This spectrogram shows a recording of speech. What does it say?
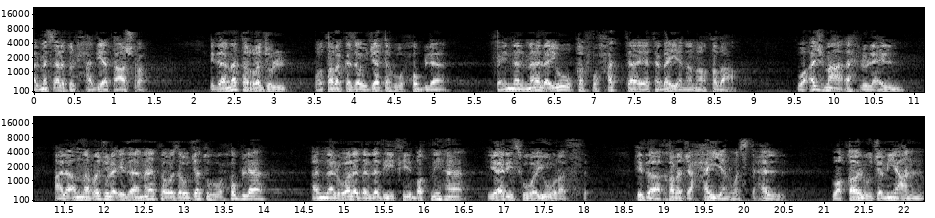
المسألة الحادية عشرة. إذا مات الرجل وترك زوجته حبلى فإن المال يوقف حتى يتبين ما تضع. وأجمع أهل العلم على أن الرجل إذا مات وزوجته حبلى أن الولد الذي في بطنها يرث ويورث إذا خرج حيا واستهل. وقالوا جميعا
